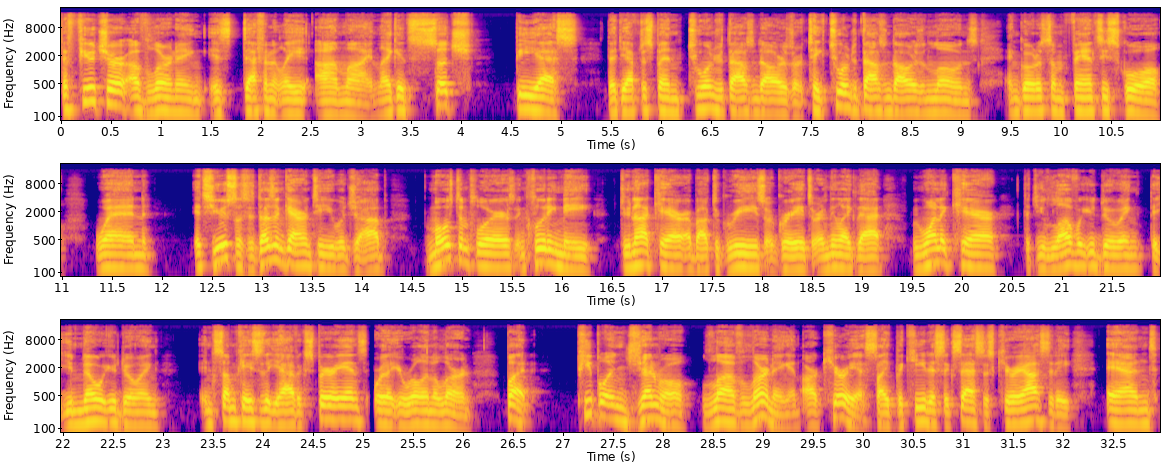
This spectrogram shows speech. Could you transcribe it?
The future of learning is definitely online. Like it's such BS that you have to spend $200,000 or take $200,000 in loans and go to some fancy school when it's useless. It doesn't guarantee you a job. Most employers, including me, do not care about degrees or grades or anything like that. We want to care that you love what you're doing, that you know what you're doing, in some cases, that you have experience or that you're willing to learn. But people in general love learning and are curious. Like the key to success is curiosity. And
